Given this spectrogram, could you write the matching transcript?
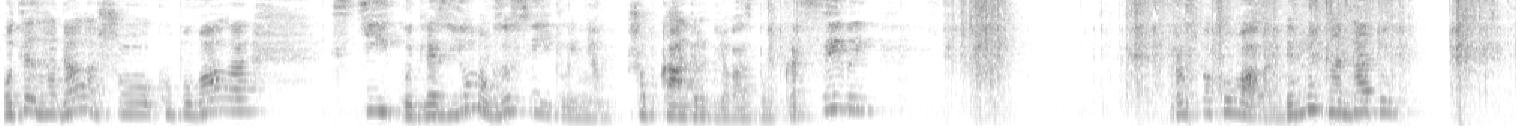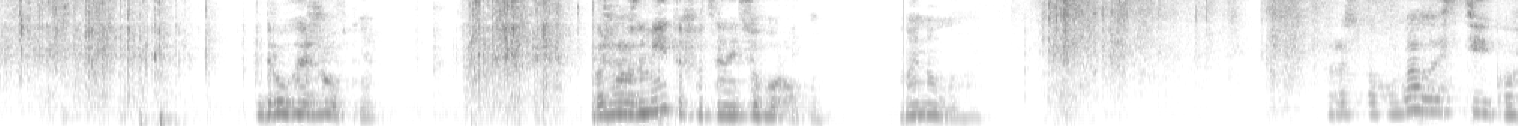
Оце згадала, що купувала стійку для зйомок з освітленням, щоб кадр для вас був красивий. Розпакувала. Дивлюсь на дату 2 жовтня. Ви ж розумієте, що це не цього року? Минулого. Розпакувала стійку,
